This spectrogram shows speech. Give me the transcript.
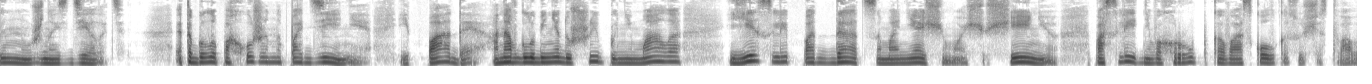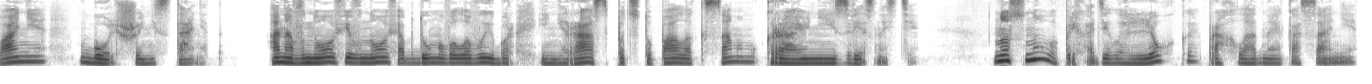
и нужно сделать. Это было похоже на падение, и, падая, она в глубине души понимала, если поддаться манящему ощущению последнего хрупкого осколка существования, больше не станет. Она вновь и вновь обдумывала выбор и не раз подступала к самому краю неизвестности. Но снова приходило легкое прохладное касание,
